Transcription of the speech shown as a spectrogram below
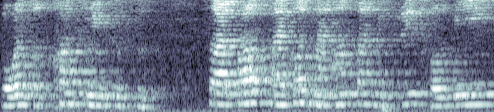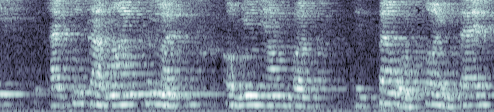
they want to cut me into two. So I brought, I called my husband, he prayed for me, I took anointing, I took communion, but the pain was so intense.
